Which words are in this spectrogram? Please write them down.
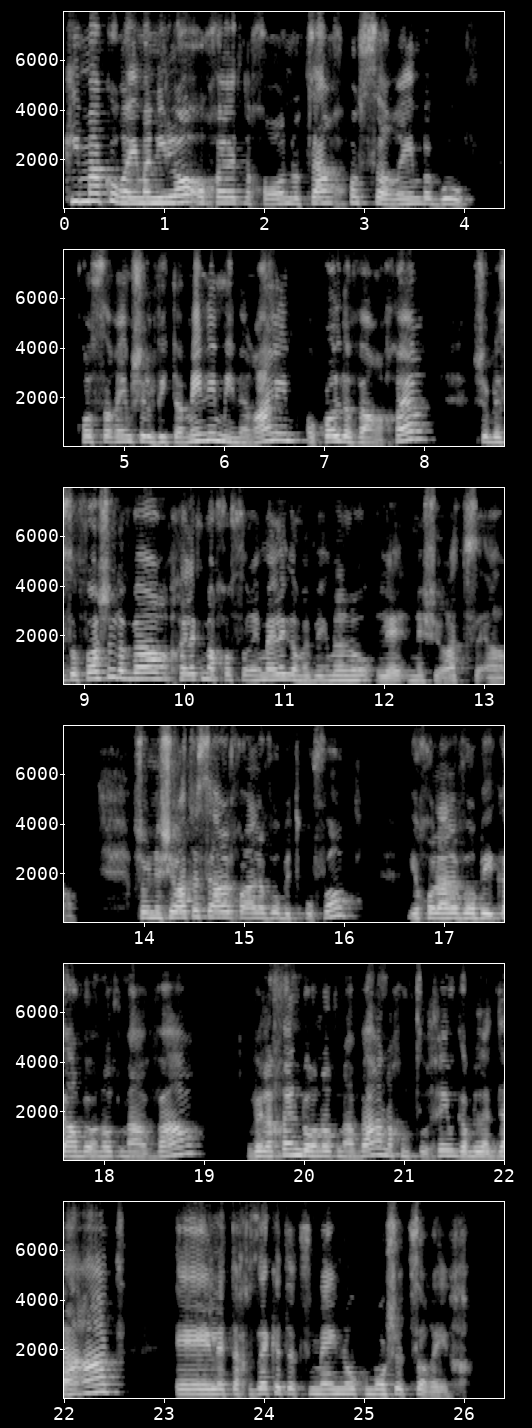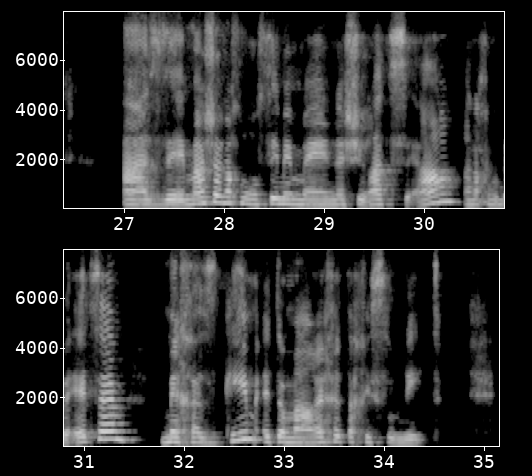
כי מה קורה אם אני לא אוכלת נכון, נוצר חוסרים בגוף, חוסרים של ויטמינים, מינרלים או כל דבר אחר, שבסופו של דבר חלק מהחוסרים האלה גם מביאים לנו לנשירת שיער. עכשיו נשירת השיער יכולה לבוא בתקופות, יכולה לבוא בעיקר בעונות מעבר, ולכן בעונות מעבר אנחנו צריכים גם לדעת לתחזק את עצמנו כמו שצריך. אז אה, מה שאנחנו עושים עם אה, נשירת שיער, אנחנו בעצם מחזקים את המערכת החיסונית.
